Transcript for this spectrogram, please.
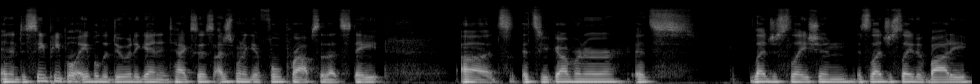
And to see people able to do it again in Texas, I just want to give full props to that state. Uh, it's it's your governor, it's legislation, it's legislative body.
